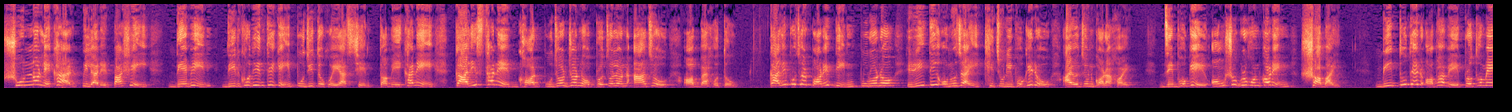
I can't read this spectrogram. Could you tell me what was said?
শূন্য লেখার পিলারের পাশেই দেবীর দীর্ঘদিন থেকেই পূজিত হয়ে আসছেন। তবে এখানে কালীস্থানের ঘর পুজোর জন্য প্রচলন আজও অব্যাহত। কালী পুজোর পরের দিন পুরনো রীতি অনুযায়ী খিচুড়ি ভোগেরও আয়োজন করা হয়। যে ভোগে অংশগ্রহণ করেন সবাই। বিদ্যুতের অভাবে প্রথমে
